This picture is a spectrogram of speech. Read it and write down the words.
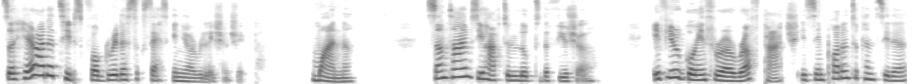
So, here are the tips for greater success in your relationship. One, sometimes you have to look to the future. If you're going through a rough patch, it's important to consider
